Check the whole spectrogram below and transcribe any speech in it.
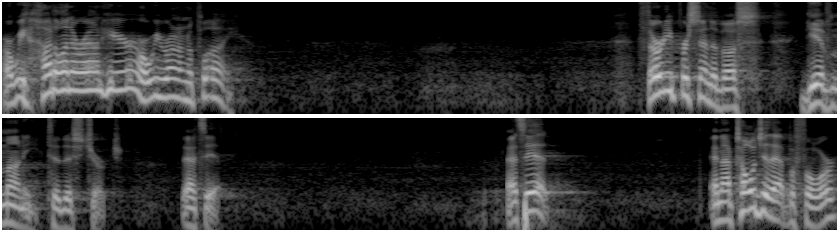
Are we huddling around here or are we running a play? 30% of us give money to this church. That's it. That's it. And I've told you that before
